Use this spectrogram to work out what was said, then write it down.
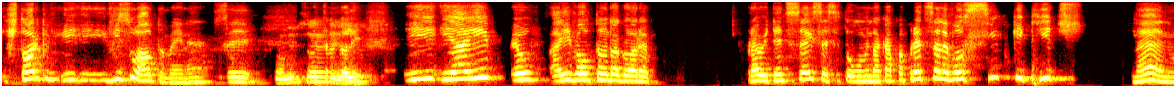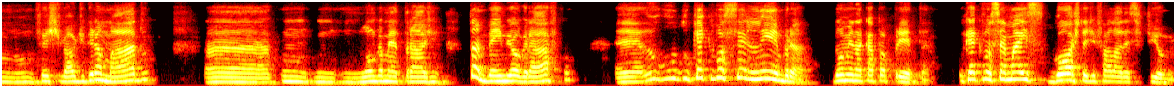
histórico e, e, visual também, né? Você entrando ali. E, e aí, eu, aí voltando agora para 86, você citou o Homem da Capa Preta, você levou cinco Kikitos, né? No, no Festival de Gramado, uh, com um, um longa-metragem também biográfico. É, o, do que é que você lembra do Homem da Capa Preta? O que é que você mais gosta de falar desse filme?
